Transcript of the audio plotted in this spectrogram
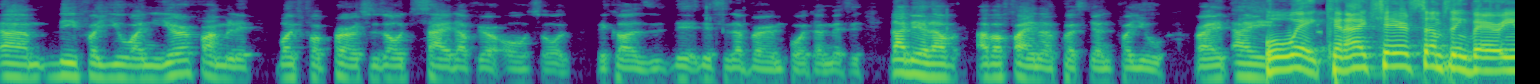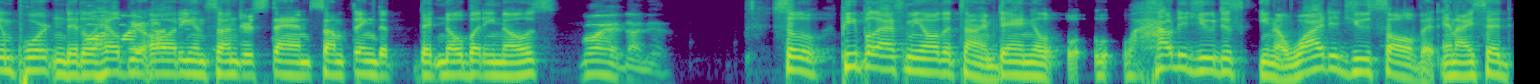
um, be for you and your family, but for persons outside of your household, because th- this is a very important message. Daniel, I have, I have, a final question for you, right? I, well, wait, can I share something very important that'll help your audience understand something that, that nobody knows? Go ahead, Daniel. So people ask me all the time, Daniel, how did you just, you know, why did you solve it? And I said,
